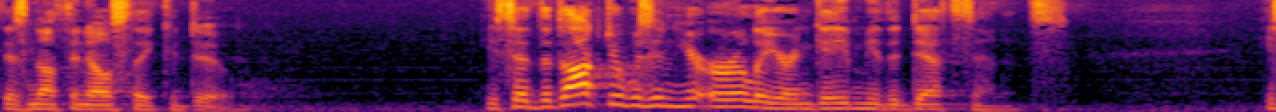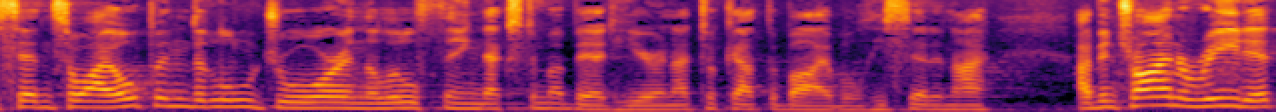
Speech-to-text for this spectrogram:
there's nothing else they could do. He said, The doctor was in here earlier and gave me the death sentence. He said, And so I opened the little drawer in the little thing next to my bed here and I took out the Bible. He said, And I, I've been trying to read it.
